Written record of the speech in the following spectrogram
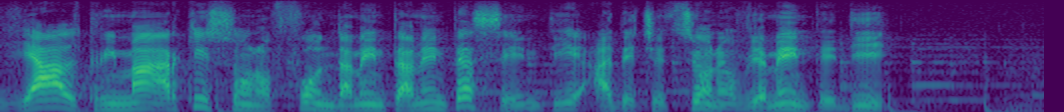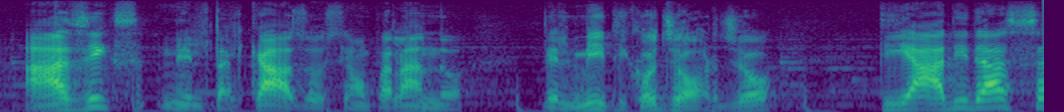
gli altri marchi sono fondamentalmente assenti, ad eccezione ovviamente di ASICS, nel tal caso stiamo parlando del mitico Giorgio, di Adidas,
